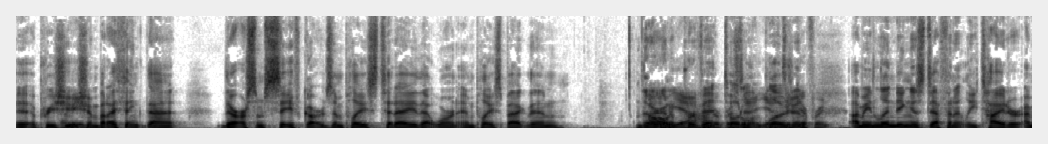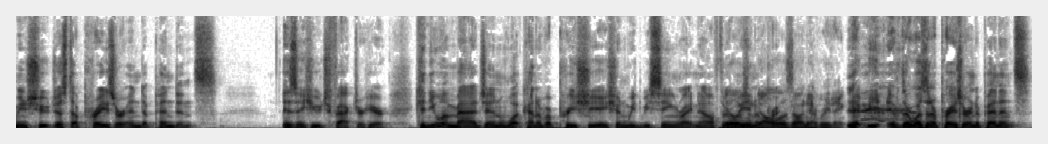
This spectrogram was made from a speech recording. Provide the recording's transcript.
i- appreciation. but I think that there are some safeguards in place today that weren't in place back then. That are Oh, going to yeah, prevent 100%. total Yeah, implosion. different- I mean, lending is definitely tighter. I mean, shoot, just appraiser independence is a huge factor here. Can you imagine what kind of appreciation we'd be seeing right now if there billion wasn't appra- dollars on everything. if if there wasn't appraiser independence,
